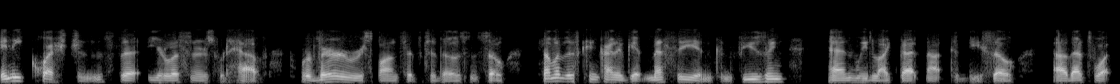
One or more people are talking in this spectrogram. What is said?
any questions that your listeners would have, we're very responsive to those. And so, some of this can kind of get messy and confusing, and we'd like that not to be. So, uh, that's what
